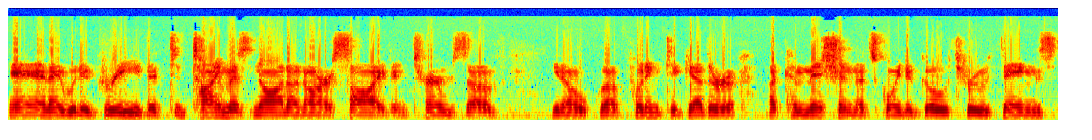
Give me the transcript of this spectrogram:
and I would agree that time is not on our side in terms of you know, uh, putting together a commission that's going to go through things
